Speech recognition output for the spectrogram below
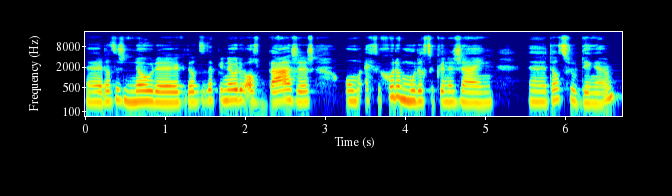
Uh, dat is nodig. Dat, heb je nodig als basis om echt een goede moeder te kunnen zijn. dat soort dingen.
